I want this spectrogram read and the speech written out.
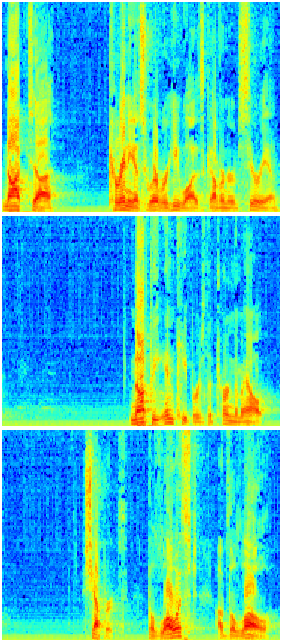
not uh, Quirinius, whoever he was, governor of Syria, not the innkeepers that turned them out, shepherds, the lowest of the low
